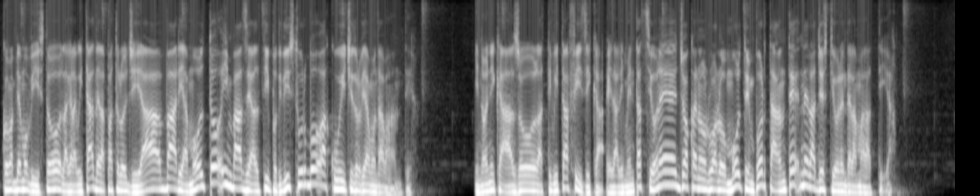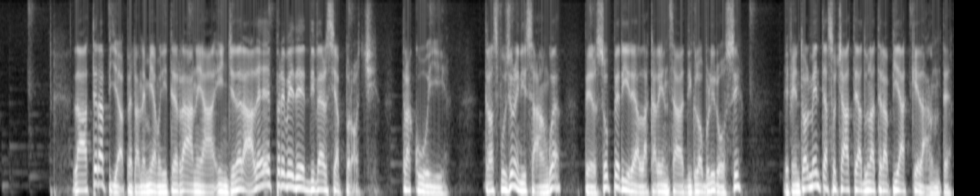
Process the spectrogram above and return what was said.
Come abbiamo visto, la gravità della patologia varia molto in base al tipo di disturbo a cui ci troviamo davanti. In ogni caso, l'attività fisica e l'alimentazione giocano un ruolo molto importante nella gestione della malattia. La terapia per l'anemia mediterranea in generale prevede diversi approcci, tra cui trasfusioni di sangue per sopperire alla carenza di globuli rossi, eventualmente associate ad una terapia chelante,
